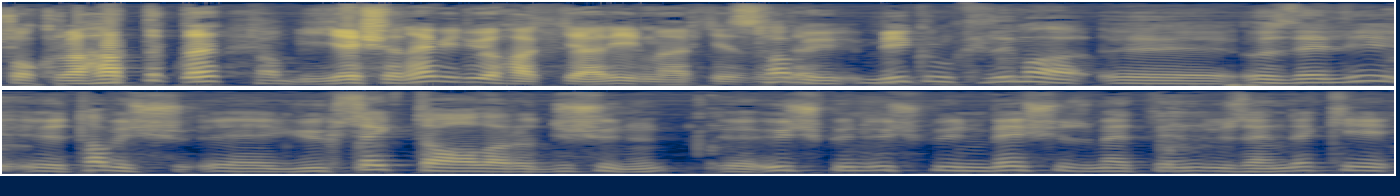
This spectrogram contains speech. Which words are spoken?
çok rahatlıkla tabii. yaşanabiliyor Hakkari il merkezinde. Tabii mikroklima e, özelliği e, tabii şu, e, yüksek dağları düşünün. E, 3000-3500 metrenin üzerindeki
